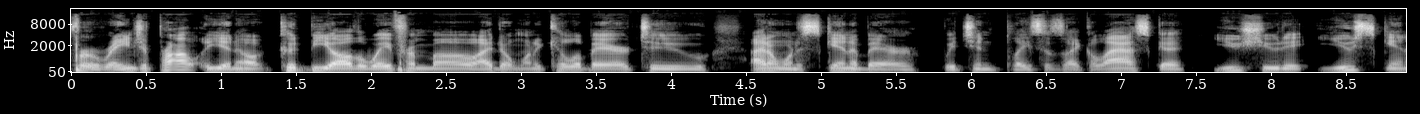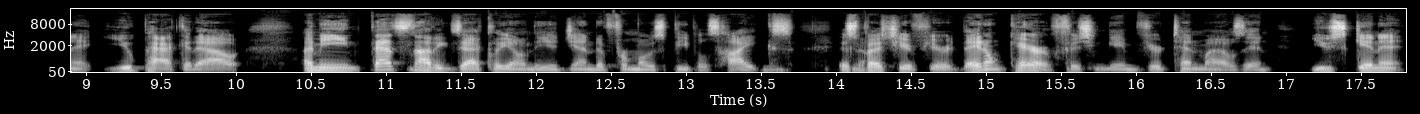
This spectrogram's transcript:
for a range of problems, you know, it could be all the way from oh, I don't want to kill a bear to I don't want to skin a bear, which in places like Alaska, you shoot it, you skin it, you pack it out. I mean, that's not exactly on the agenda for most people's hikes, especially no. if you're, they don't care fishing game. If you're 10 miles in, you skin it,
